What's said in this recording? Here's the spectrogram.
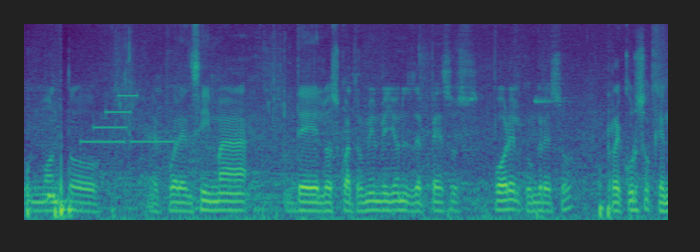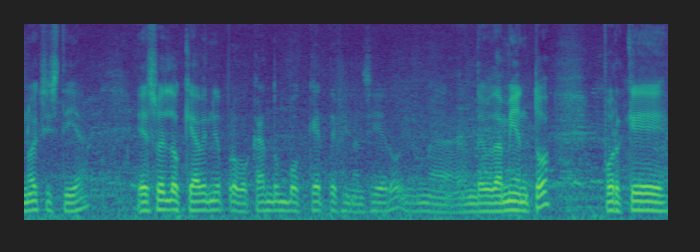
un monto eh, por encima de los 4 mil millones de pesos por el Congreso, recurso que no existía eso es lo que ha venido provocando un boquete financiero y un endeudamiento porque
